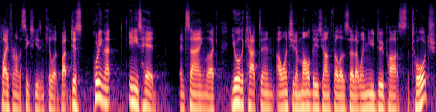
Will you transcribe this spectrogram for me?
play for another six years and kill it. But just putting that in his head and saying, like, you're the captain. I want you to mould these young fellas so that when you do pass the torch,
